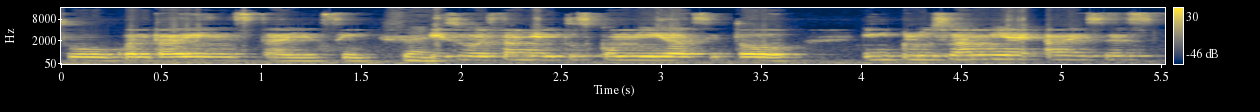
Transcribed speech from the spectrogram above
tu cuenta de Insta y así, y subes también tus comidas y todo. Incluso a mí a veces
